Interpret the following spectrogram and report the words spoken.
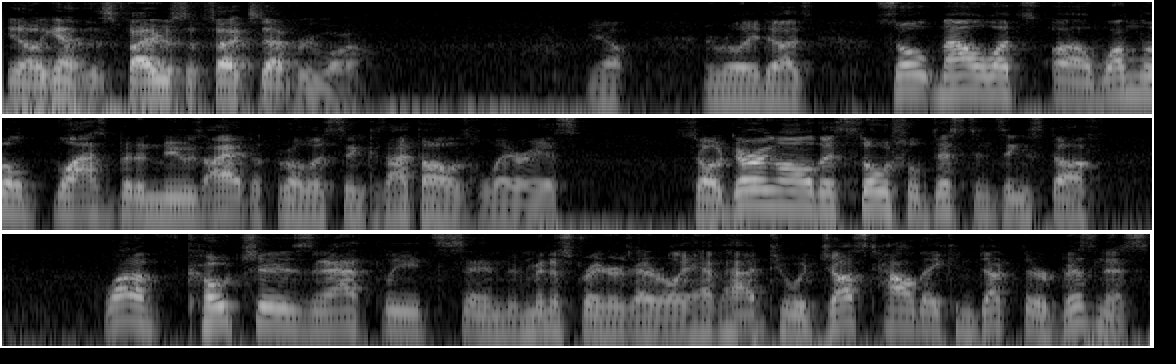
you know, again, this virus affects everyone. Yep, it really does. So now let's uh, one little last bit of news. I had to throw this in because I thought it was hilarious. So during all this social distancing stuff, a lot of coaches and athletes and administrators that really have had to adjust how they conduct their business.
